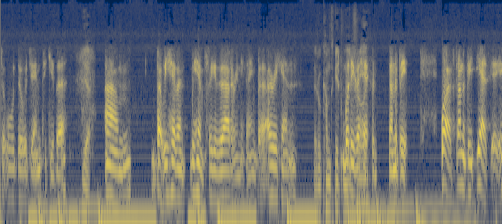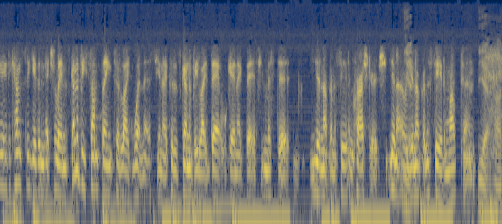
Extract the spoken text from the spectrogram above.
to all do a jam together, Yeah. um, but we haven't, we haven't figured it out or anything. But I reckon It'll come together whatever naturally. happens, it's going to be. Well, it's going to be yes. It, it comes together naturally, and it's going to be something to like witness, you know, because it's going to be like that organic. That if you missed it, you're not going to see it in Christchurch, you know, Yeah. you're not going to see it in Wellington. Yeah, hard.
